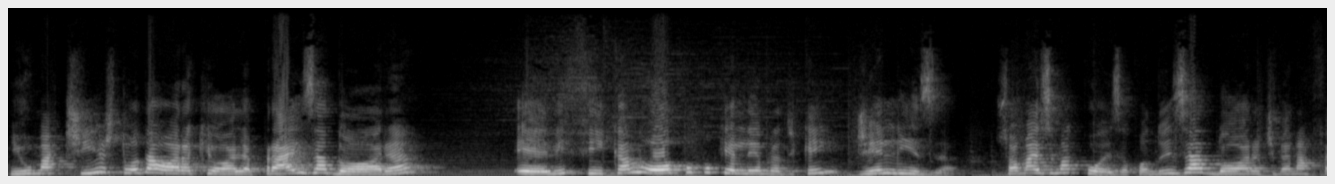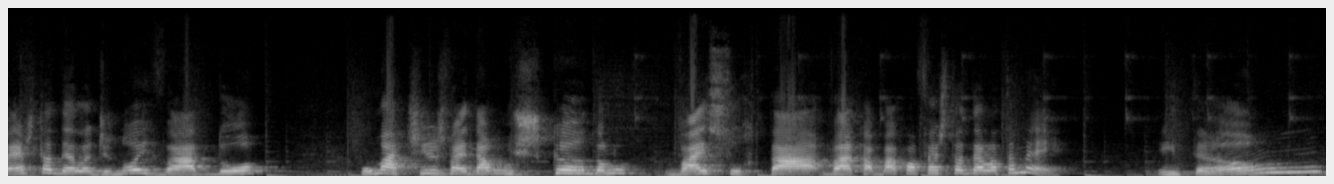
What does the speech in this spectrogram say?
E o Matias, toda hora que olha pra Isadora, ele fica louco porque lembra de quem? De Elisa. Só mais uma coisa, quando Isadora estiver na festa dela de noivado, o Matias vai dar um escândalo, vai surtar, vai acabar com a festa dela também. Então, o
